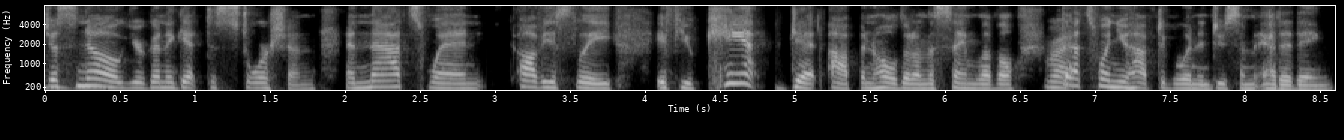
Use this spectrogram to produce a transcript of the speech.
just Mhm. know you're going to get distortion. And that's when obviously if you can't get up and hold it on the same level, Right. that's when you have to go in and do some editing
